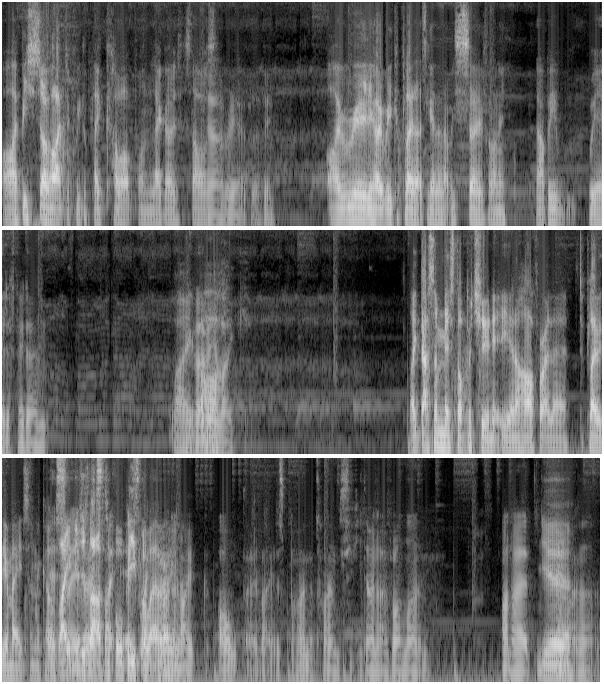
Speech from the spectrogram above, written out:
Oh, I'd be so hyped if we could play co-op on Lego Star Wars. Yeah, I really hope they do. I really hope we could play that together. That'd be so funny. That'd be weird if they don't. Like, Very oh, like like that's a missed opportunity and a half right there to play with your mates in the co-op. It's Like, like- just it's up to like- four people like. Very like old though. Like it's behind the times if you don't have online on a Yeah. game like that.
